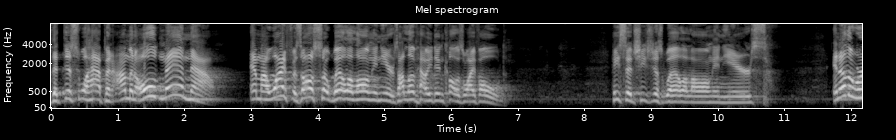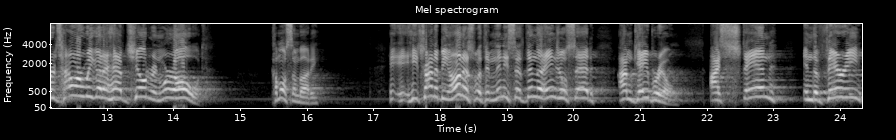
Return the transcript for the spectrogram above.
that this will happen? I'm an old man now, and my wife is also well along in years. I love how he didn't call his wife old. He said she's just well along in years. In other words, how are we going to have children? We're old. Come on, somebody. He, he's trying to be honest with him. Then he says, Then the angel said, I'm Gabriel. I stand in the very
